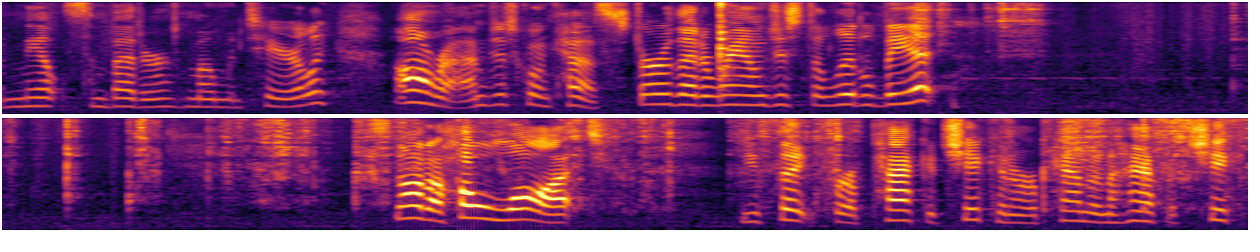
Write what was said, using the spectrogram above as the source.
To melt some butter momentarily. All right, I'm just going to kind of stir that around just a little bit. It's not a whole lot, you think, for a pack of chicken or a pound and a half of chicken.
